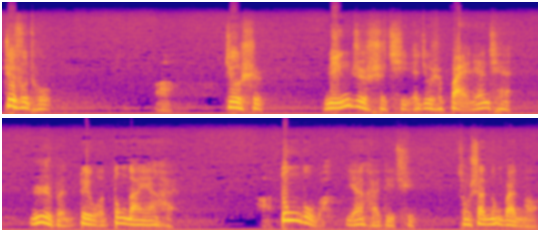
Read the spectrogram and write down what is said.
这幅图啊，就是明治时期，也就是百年前，日本对我东南沿海啊东部吧沿海地区，从山东半岛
